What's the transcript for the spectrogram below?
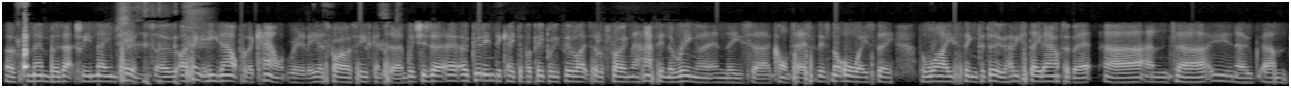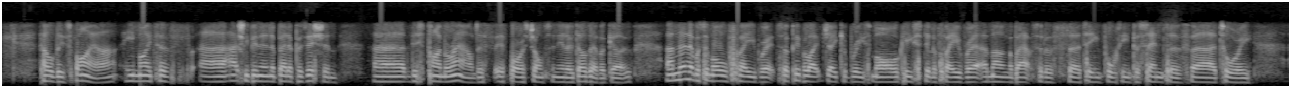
of members actually named him. So I think he's out for the count, really, as far as he's concerned, which is a, a good indicator for people who feel like sort of throwing their hat in the ring in these uh, contests. That it's not always the the wise thing to do. Had he stayed out of it uh, and uh, you know um, held his fire, he might have uh, actually been in a better position uh, this time around if, if Boris Johnson, you know, does ever go. And then there were some old favourites. So people like Jacob Rees-Mogg, he's still a favourite among about sort of 13, 14 percent of uh, Tory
